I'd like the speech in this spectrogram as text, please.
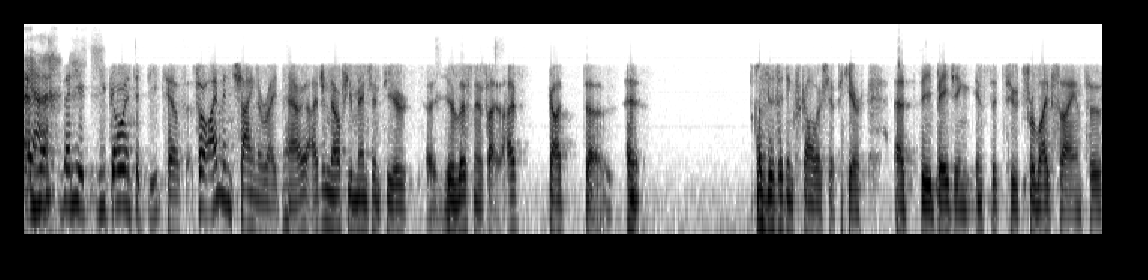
and yeah. then, then you you go into details. So I'm in China right now. I don't know if you mentioned to your uh, your listeners. I, have got uh, a, a visiting scholarship here at the Beijing Institute for Life Sciences,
